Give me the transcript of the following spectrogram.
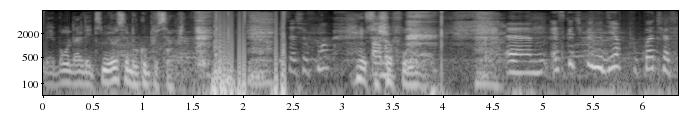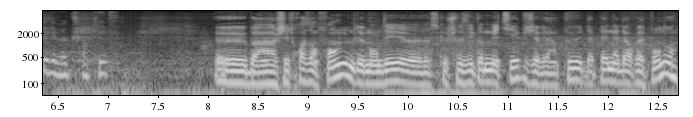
Mais bon là les Timio c'est beaucoup plus simple. Ça chauffe moins Ça chauffe moins. Euh, Est-ce que tu peux nous dire pourquoi tu as fait Devox for Kids? Euh, ben, j'ai trois enfants, ils me demandaient euh, ce que je faisais comme métier, puis j'avais un peu de la peine à leur répondre.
